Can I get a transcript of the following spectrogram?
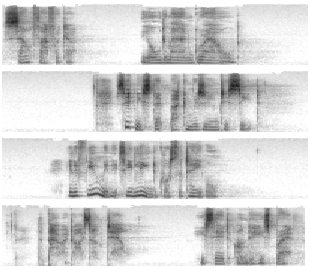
South Africa, the older man growled. Sidney stepped back and resumed his seat. In a few minutes he leaned across the table. The Paradise Hotel, he said under his breath.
